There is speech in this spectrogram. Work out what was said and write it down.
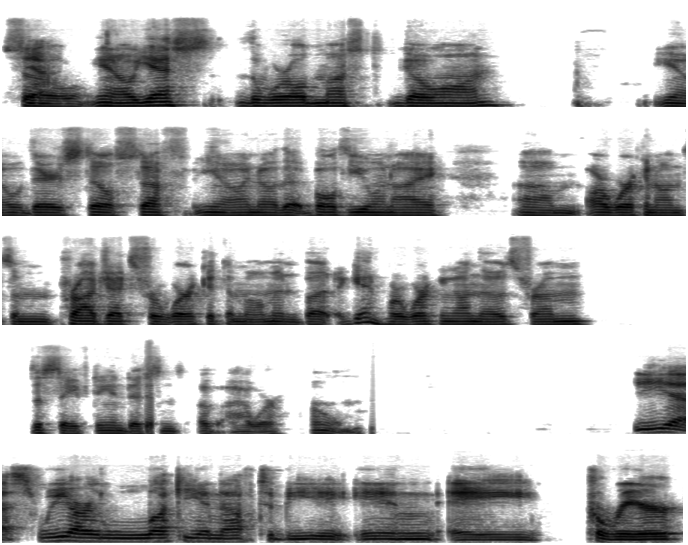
So you know, yes, the world must go on. You know, there's still stuff. You know, I know that both you and I um, are working on some projects for work at the moment, but again, we're working on those from the safety and distance of our home. Yes, we are lucky enough to be in a career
